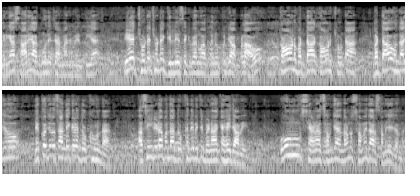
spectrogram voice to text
ਮੇਰੀਆਂ ਸਾਰੇ ਆਗੂਆਂ ਦੇ ਚਰਨਾਂ 'ਚ ਬੇਨਤੀ ਹੈ ਵੀ ਇਹ ਛੋਟੇ ਛੋਟੇ ਗਿੱਲੇ ਸਿਕਵਿਆਂ ਨੂੰ ਆਪਦੇ ਨੂੰ ਭਜਾ ਭੁਲਾਓ। ਕੌਣ ਵੱਡਾ, ਕੌਣ ਛੋਟਾ? ਵੱਡਾ ਉਹ ਹੁੰਦਾ ਜਦੋਂ, ਦੇਖੋ ਜਦੋਂ ਸਾਡੇ ਘਰੇ ਦੁੱਖ ਹੁੰਦਾ, ਅਸੀਂ ਜਿਹੜਾ ਬੰਦਾ ਦੁੱਖ ਦੇ ਵਿੱਚ ਬਿਨਾਂ ਕਹੇ ਜਾਵੇ, ਉਹਨੂੰ ਸਿਆਣਾ ਸਮਝਿਆ ਜਾਂਦਾ, ਉਹਨੂੰ ਸਮਝਦਾਰ ਸਮਝਿਆ ਜਾਂਦਾ।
